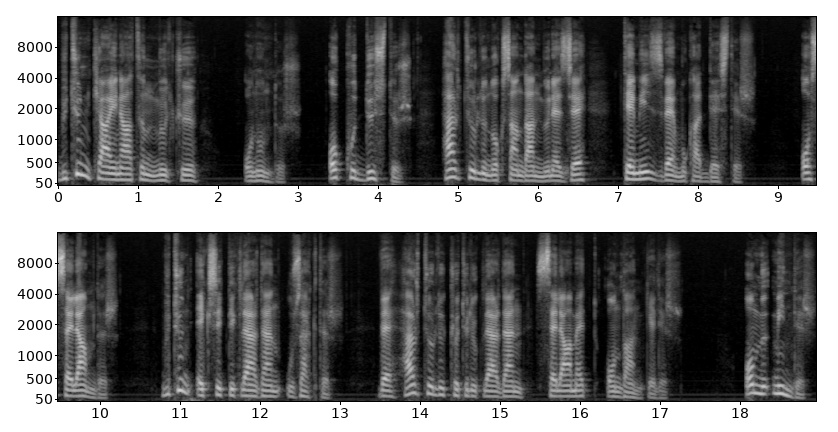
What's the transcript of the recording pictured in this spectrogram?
bütün kainatın mülkü O'nundur. O kuddüstür, her türlü noksandan münezzeh, temiz ve mukaddestir. O selamdır, bütün eksikliklerden uzaktır ve her türlü kötülüklerden selamet ondan gelir. O mümindir,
